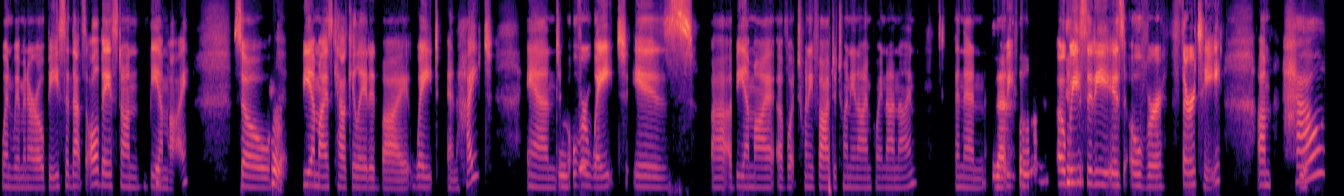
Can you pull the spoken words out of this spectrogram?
when women are obese. And that's all based on BMI. So BMI is calculated by weight and height. And mm-hmm. overweight is uh, a BMI of what, 25 to 29.99? And then obesity is over 30 um, how yeah.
